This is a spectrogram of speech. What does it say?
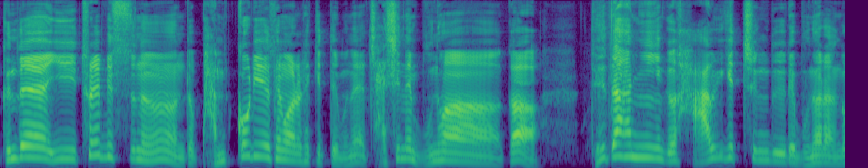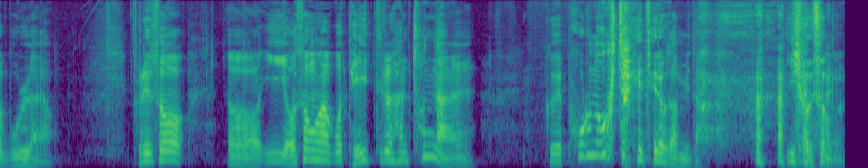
근데 이 트래비스는 또 밤거리의 생활을 했기 때문에 자신의 문화가 대단히 그 하위 계층들의 문화라는 걸 몰라요. 그래서 어, 이 여성하고 데이트를 한 첫날 그 포르노 극장에 데려갑니다. 이 여성을.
